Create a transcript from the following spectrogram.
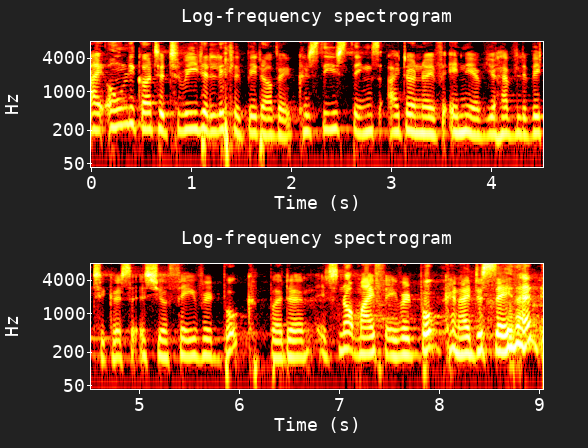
I only got to read a little bit of it because these things, I don't know if any of you have Leviticus as your favorite book, but uh, it's not my favorite book, can I just say that?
